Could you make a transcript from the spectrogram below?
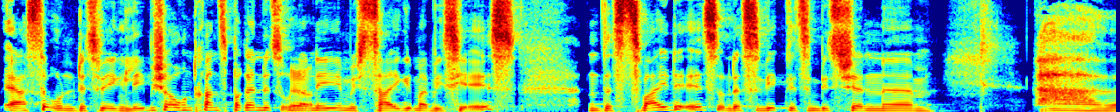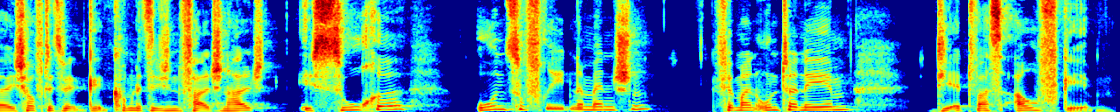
Erste und deswegen lebe ich auch ein transparentes Unternehmen. Ich zeige immer, wie es hier ist. Und das Zweite ist, und das wirkt jetzt ein bisschen, ähm, ich hoffe, das kommt jetzt nicht in den falschen Hals, ich suche unzufriedene Menschen für mein Unternehmen, die etwas aufgeben.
